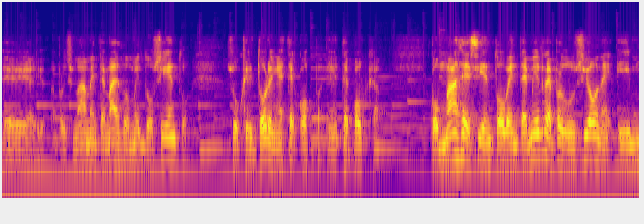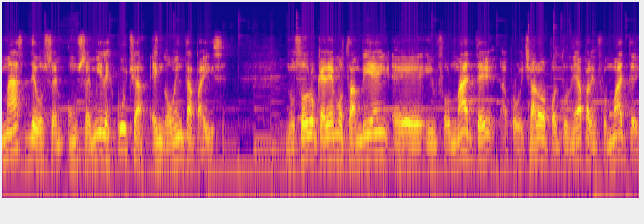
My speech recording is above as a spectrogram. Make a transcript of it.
eh, aproximadamente más de 2.200 suscriptores en este, en este podcast, con más de 120.000 reproducciones y más de 11.000 escuchas en 90 países. Nosotros queremos también eh, informarte, aprovechar la oportunidad para informarte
